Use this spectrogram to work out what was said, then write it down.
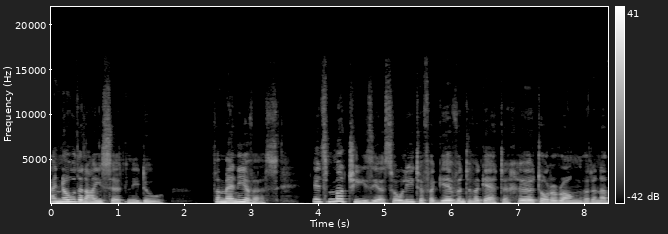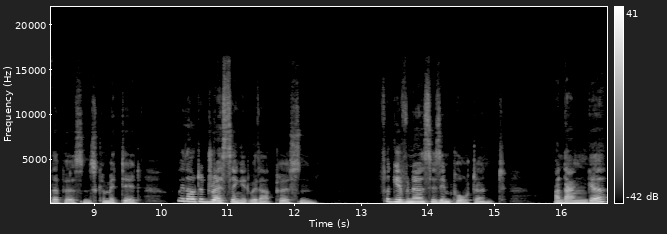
I know that I certainly do. For many of us, it's much easier solely to forgive and to forget a hurt or a wrong that another person's committed, without addressing it with that person. Forgiveness is important, and anger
